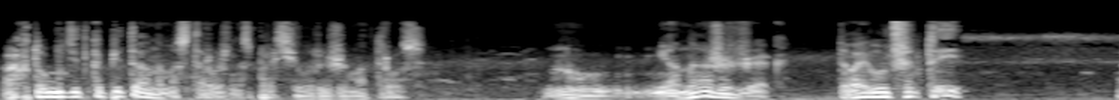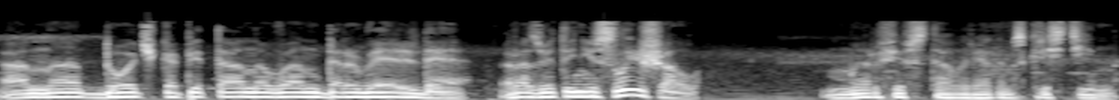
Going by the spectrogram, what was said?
«А кто будет капитаном?» — осторожно спросил рыжий матрос. «Ну, не она же, Джек. Давай лучше ты». Она дочь капитана Вандервельде. Разве ты не слышал? Мерфи встал рядом с Кристин.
